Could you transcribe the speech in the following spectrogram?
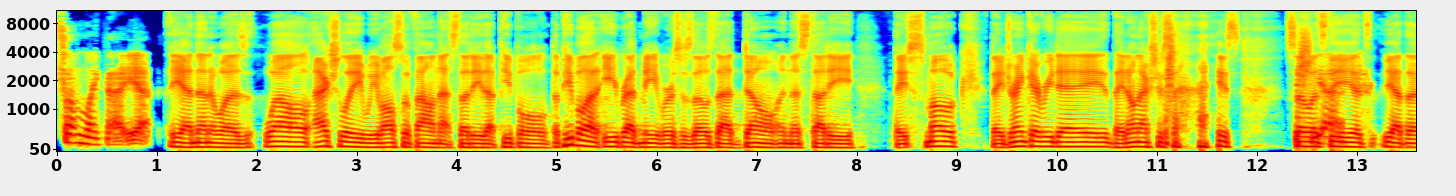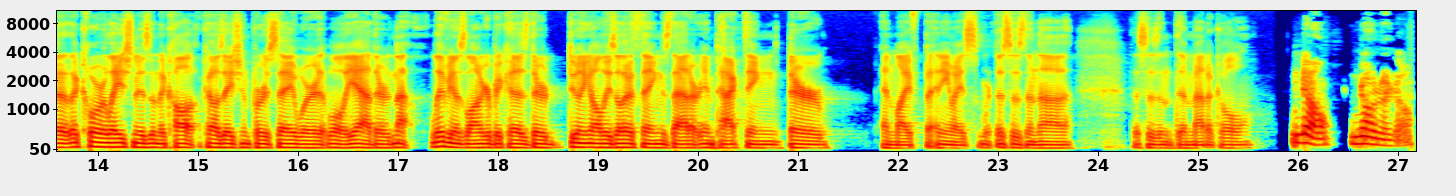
Something like that, yeah. Yeah, and then it was well. Actually, we've also found that study that people, the people that eat red meat versus those that don't in this study, they smoke, they drink every day, they don't exercise. So it's yeah. the it's yeah the the correlation isn't the causation per se where well yeah they're not living as longer because they're doing all these other things that are impacting their and life. But anyways, this isn't uh this isn't the medical. No, no, no, no,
